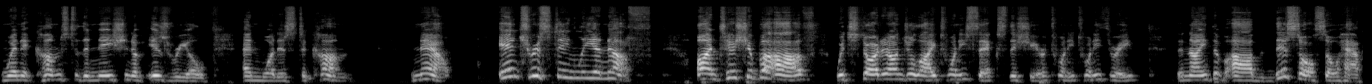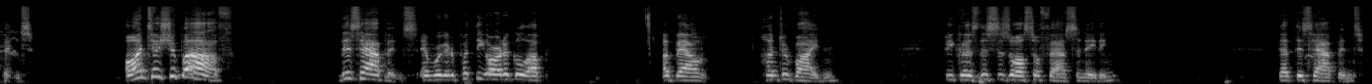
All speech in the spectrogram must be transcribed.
when it comes to the nation of Israel and what is to come. Now, interestingly enough, on Tisha B'Av, which started on July 26th this year, 2023, the 9th of Ab, this also happens. On Tisha B'Av, this happens. And we're going to put the article up about Hunter Biden because this is also fascinating that this happened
